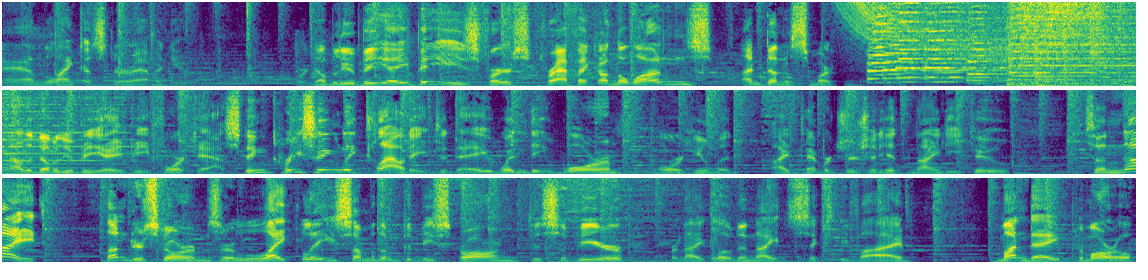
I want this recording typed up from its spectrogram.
and Lancaster Avenue. For WBAP's first traffic on the ones, I'm Dennis Martin. Now the WBAP forecast. Increasingly cloudy today, windy, warm, more humid. High temperature should hit 92. Tonight, thunderstorms are likely. Some of them could be strong to severe. Overnight low tonight, 65. Monday, tomorrow,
